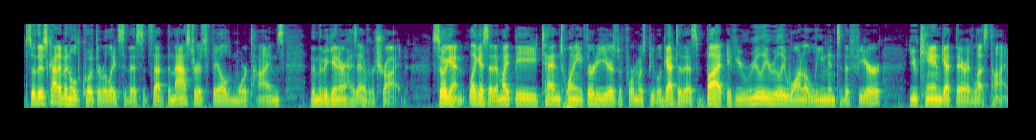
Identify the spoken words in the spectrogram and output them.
So there's kind of an old quote that relates to this. It's that the master has failed more times than the beginner has ever tried. So again, like I said, it might be 10, 20, 30 years before most people get to this, but if you really really want to lean into the fear, you can get there in less time.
